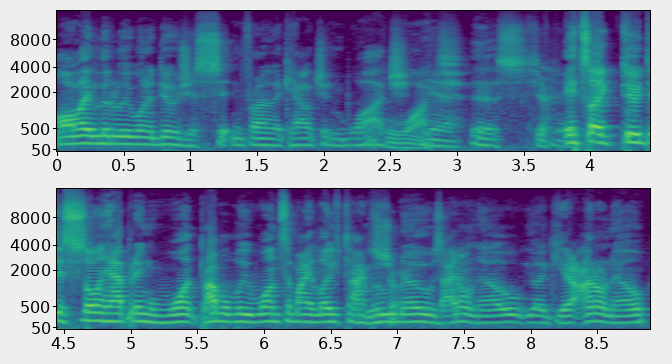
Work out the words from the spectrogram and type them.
All I literally want to do is just sit in front of the couch and watch. Watch. Yeah. This. Yeah. It's like, dude, this is only happening one, probably once in my lifetime. Who Sure. knows? I don't know. Like, yeah, I don't know.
